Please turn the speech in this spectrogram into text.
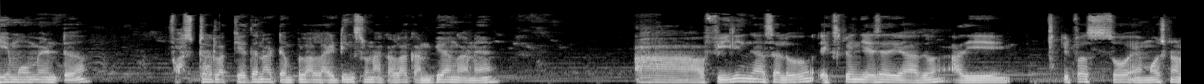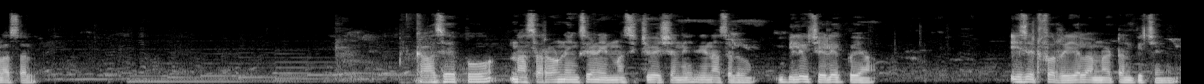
a moment first అలా కేదార్నాథ్ టెంపుల్ ఆ లైటింగ్స్లో నాకు అలా కనిపించగానే ఆ ఫీలింగ్ అసలు ఎక్స్ప్లెయిన్ చేసేది కాదు. అది ఇట్ వాస్ సో ఎమోషనల్ అసలు. కాసేపు నా సరౌండింగ్స్ నేను సిచ్యువేషన్ని నేను అసలు బిలీవ్ చేయలేకపోయా. ఈజ్ ఇట్ ఫర్ రియల్ అన్నట్టు అనిపించింది.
